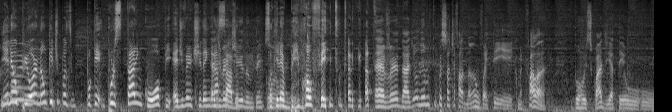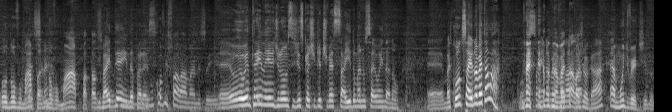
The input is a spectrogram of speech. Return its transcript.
E ele é o pior, não que, tipo assim, porque por estar em co-op é divertido, é É engraçado. divertido, não tem como. Só que ele é bem mal feito, tá ligado? É verdade. Eu lembro que o pessoal tinha falado, não, vai ter. Como é que fala? Do Horror Squad ia ter o. O, O novo mapa, né? Novo mapa e tal. E vai Eu ter não- ainda, parece. Nunca ouvi falar mais disso aí. É, eu, eu entrei nele de novo esses dias que eu achei que já tivesse saído, mas não saiu ainda não. É, mas quando sair, nós vai estar lá. Quando sair, nós vai estar vai lá tá pra lá. jogar. É muito divertido.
